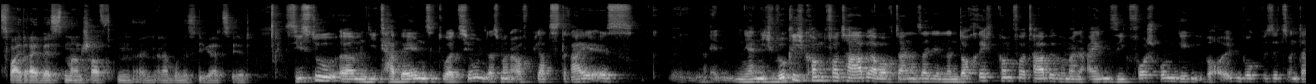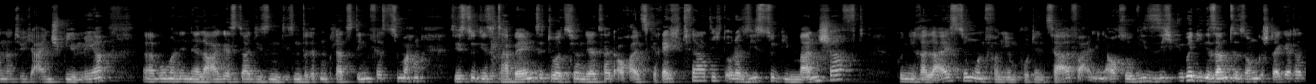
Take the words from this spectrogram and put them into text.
zwei, drei besten Mannschaften in, der Bundesliga erzählt. Siehst du ähm, die Tabellensituation, dass man auf Platz 3 ist, ja nicht wirklich komfortabel, aber auf der anderen Seite dann doch recht komfortabel, wenn man einen Sieg Vorsprung gegenüber Oldenburg besitzt und dann natürlich ein Spiel mehr, äh, wo man in der Lage ist, da diesen, diesen dritten Platz dingfest zu machen. Siehst du diese Tabellensituation derzeit auch als gerechtfertigt oder siehst du die Mannschaft von ihrer Leistung und von ihrem Potenzial vor allen Dingen auch so, wie sie sich über die gesamte Saison gesteigert hat,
